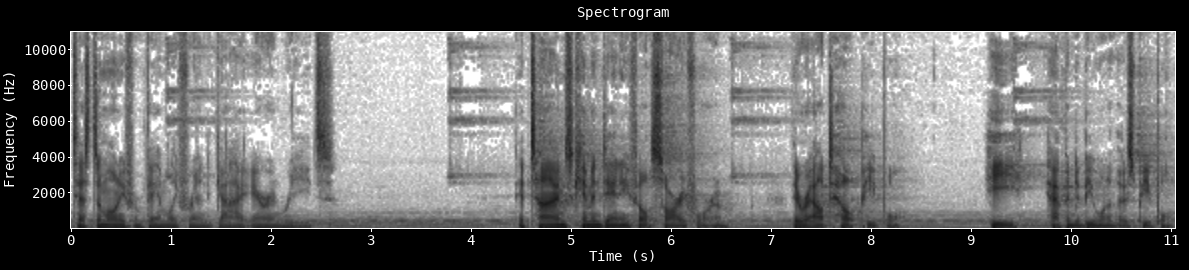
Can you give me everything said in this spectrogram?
testimony from family friend Guy Aaron reads at times, Kim and Danny felt sorry for him. They were out to help people. He happened to be one of those people.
